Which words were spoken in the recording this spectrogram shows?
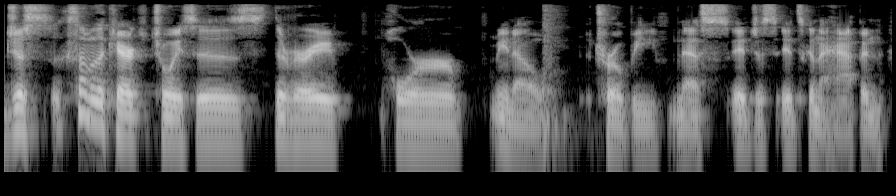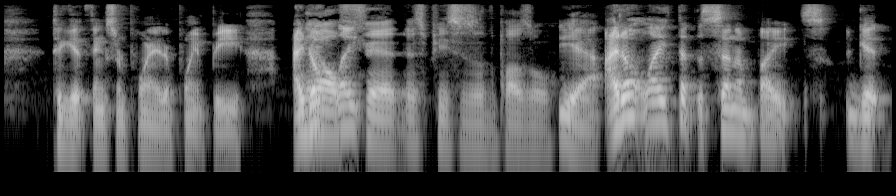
just some of the character choices, they're very horror, you know, tropey-ness. It just it's gonna happen to get things from point A to point B. I They don't all like fit as pieces of the puzzle. yeah, I don't like that the Cenobites get,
